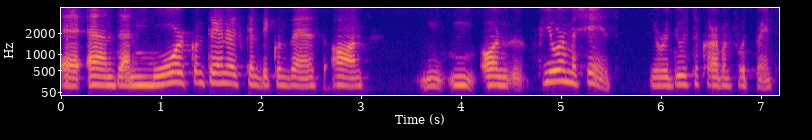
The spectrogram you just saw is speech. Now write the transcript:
Uh, and then more containers can be condensed on, on fewer machines. You reduce the carbon footprint.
